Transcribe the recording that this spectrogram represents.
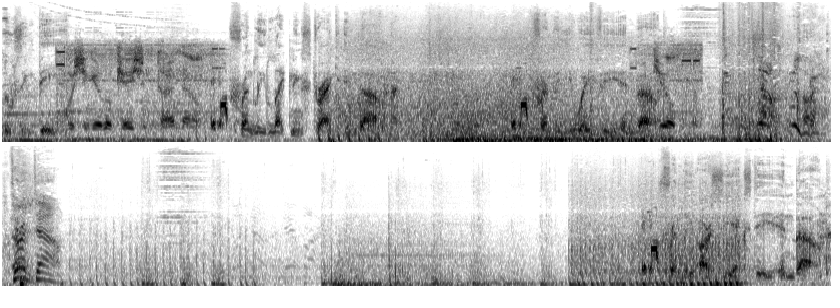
Losing B. Pushing your location. Time now. Friendly lightning strike inbound. Friendly UAV inbound. Kill. Third down. Friendly RCXD inbound.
